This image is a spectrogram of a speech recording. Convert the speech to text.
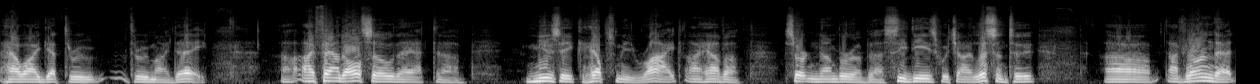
how I get through through my day. I found also that music helps me write. I have a certain number of CDs which I listen to uh, I've learned that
